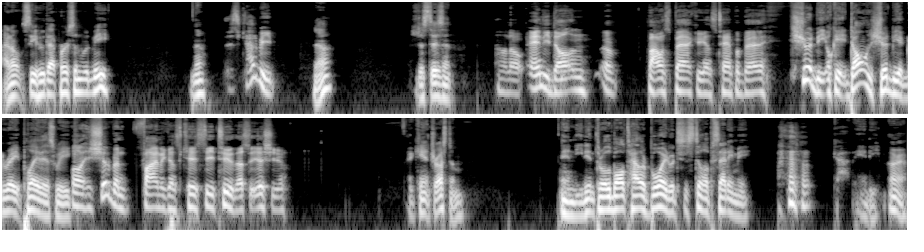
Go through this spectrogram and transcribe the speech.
I don't see who that person would be. No. There's got to be No. It just isn't. I don't know Andy Dalton a bounce back against Tampa Bay. Should be. Okay, Dalton should be a great play this week. Well, he should have been fine against KC too. That's the issue. I can't trust him. And he didn't throw the ball to Tyler Boyd, which is still upsetting me. God, Andy. All right.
